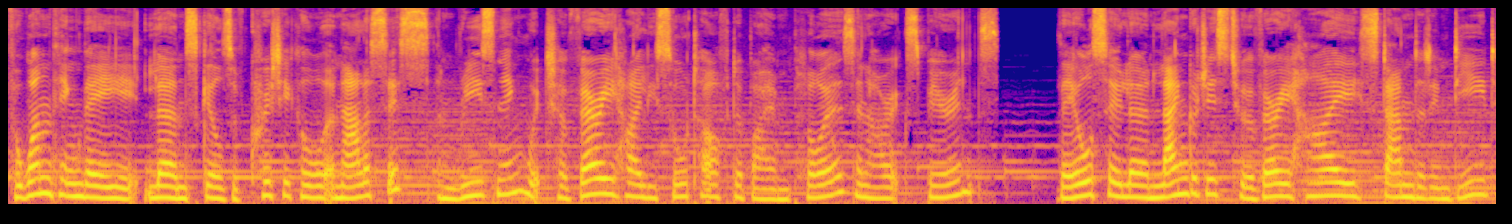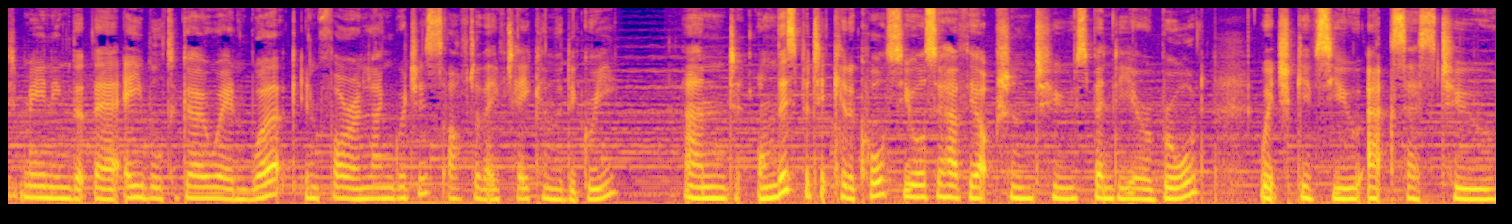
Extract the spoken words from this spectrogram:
For one thing, they learn skills of critical analysis and reasoning, which are very highly sought after by employers in our experience. They also learn languages to a very high standard indeed, meaning that they're able to go away and work in foreign languages after they've taken the degree. And on this particular course, you also have the option to spend a year abroad, which gives you access to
